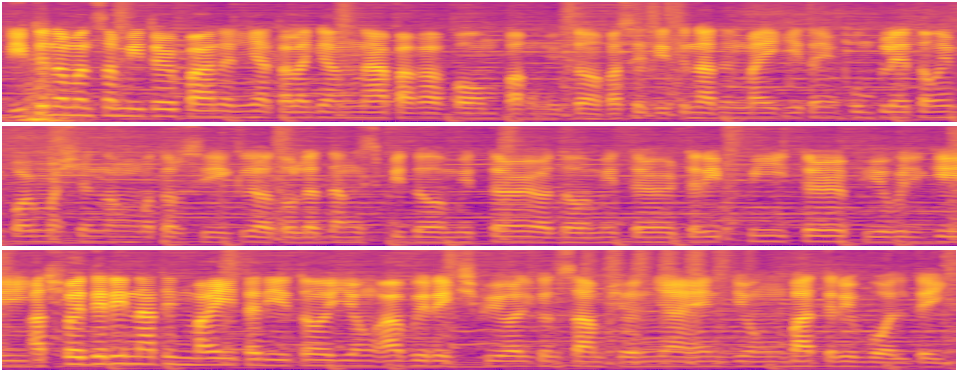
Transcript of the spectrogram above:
Dito naman sa meter panel niya talagang napaka-compact nito kasi dito natin makikita yung kumpletong impormasyon ng motorsiklo tulad ng speedometer, odometer, trip meter, fuel gauge at pwede rin natin makita dito yung average fuel consumption niya and yung battery voltage.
